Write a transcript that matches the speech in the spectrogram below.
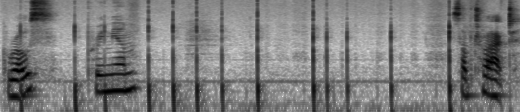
gross premium subtract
